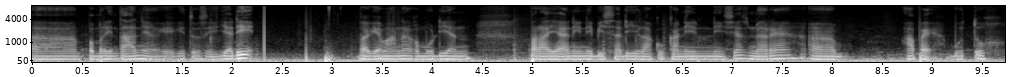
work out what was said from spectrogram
uh, pemerintahannya kayak gitu sih. Jadi bagaimana kemudian perayaan ini bisa dilakukan di Indonesia? Sebenarnya uh, apa ya butuh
